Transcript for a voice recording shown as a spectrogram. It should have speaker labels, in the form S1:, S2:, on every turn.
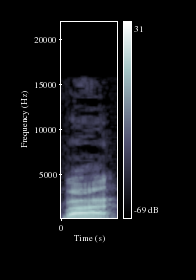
S1: Bye.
